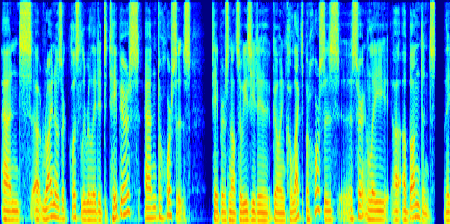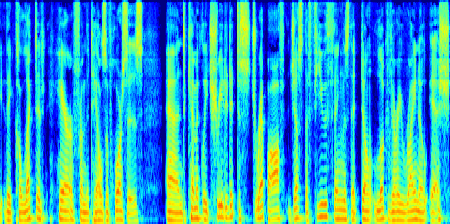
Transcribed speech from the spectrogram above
And uh, rhinos are closely related to tapirs and to horses. Tapirs not so easy to go and collect, but horses uh, certainly uh, abundant. They they collected hair from the tails of horses and chemically treated it to strip off just the few things that don't look very rhino-ish.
